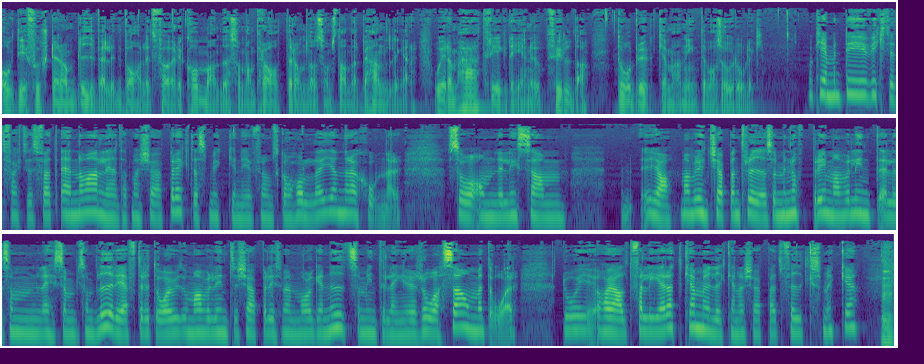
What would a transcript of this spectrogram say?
och det är först när de blir väldigt vanligt förekommande som man pratar om dem som standardbehandlingar. Och är de här tre grejerna uppfyllda, då brukar man inte vara så orolig. Okej, men det är viktigt faktiskt för att en av anledningarna till att man köper äkta smycken är för att de ska hålla i generationer. Så om det liksom Ja, man vill inte köpa en tröja som är nopprig, man vill inte, eller som, liksom, som blir det efter ett år, och man vill inte köpa liksom en morganit som inte längre är rosa om ett år. Då har ju allt fallerat, kan man lika gärna köpa ett fejksmycke. Mm.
